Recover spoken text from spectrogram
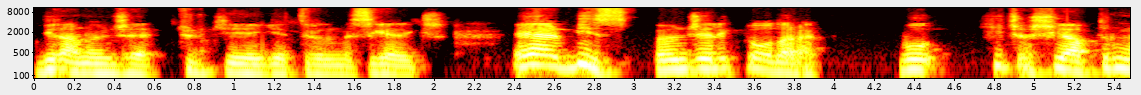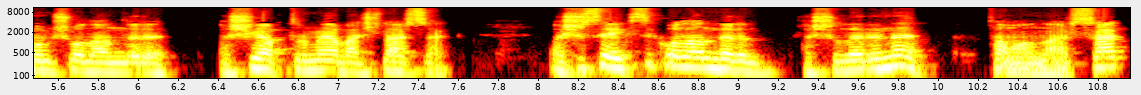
bir an önce Türkiye'ye getirilmesi gerekir. Eğer biz öncelikli olarak bu hiç aşı yaptırmamış olanları aşı yaptırmaya başlarsak, aşısı eksik olanların aşılarını tamamlarsak,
